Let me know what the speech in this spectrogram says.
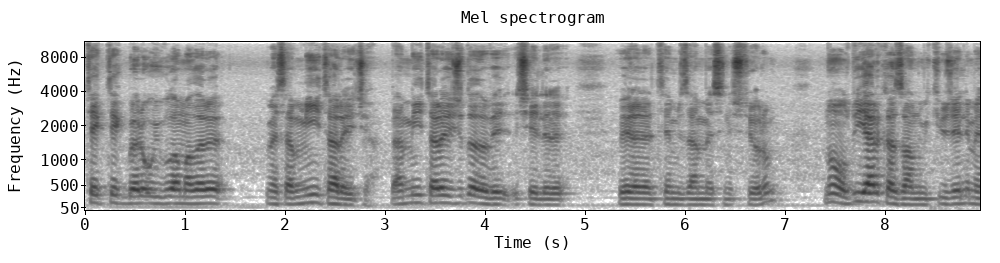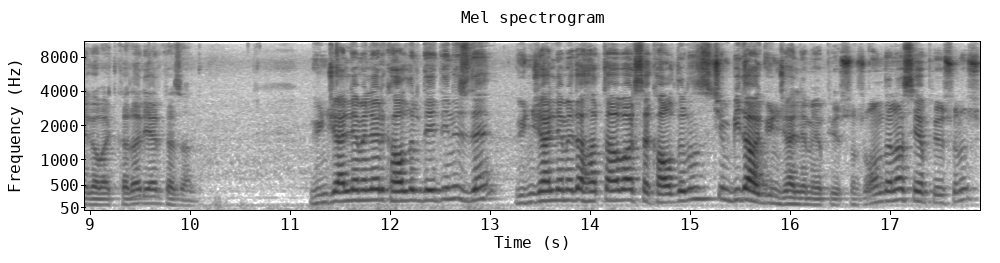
tek tek böyle uygulamaları mesela Meet arayıcı. Ben Meet arayıcıda da şeyleri verileri temizlenmesini istiyorum. Ne oldu? Yer kazandım. 250 megabayt kadar yer kazandım. Güncellemeleri kaldır dediğinizde güncellemede hata varsa kaldırdığınız için bir daha güncelleme yapıyorsunuz. Onda nasıl yapıyorsunuz?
